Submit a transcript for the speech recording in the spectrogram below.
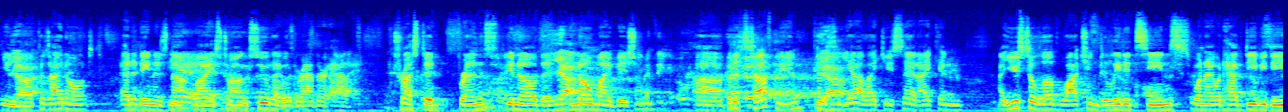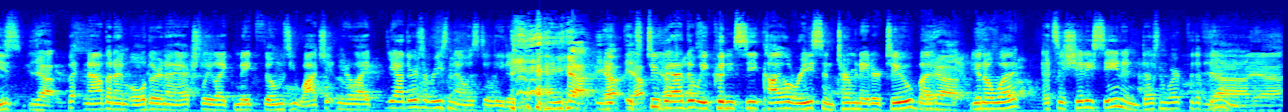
you know. Yeah. Because I don't editing is not my strong suit. I would rather have trusted friends, you know, that Yeah. know my vision. Uh, but it's tough, man. Because Yeah. yeah, like you said, I can. I used to love watching deleted scenes when I would have DVDs. Yeah. But now that I'm older and I actually like make films, you watch it and you're like, yeah, there's a reason that was deleted. yeah yeah It- it's yeah, too yeah. bad that we couldn't see Kyle Reese in Terminator 2, but Yeah. you know what? It's a shitty scene and it doesn't work for the film. yeah yeah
